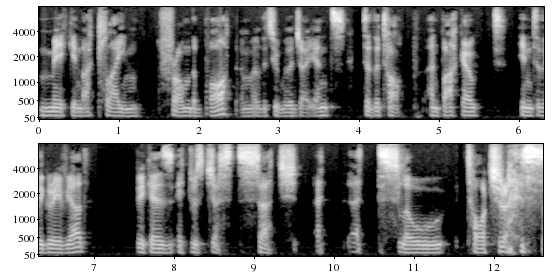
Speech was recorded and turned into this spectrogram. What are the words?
making that climb from the bottom of the Tomb of the Giants to the top and back out into the graveyard because it was just such a, a slow, torturous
